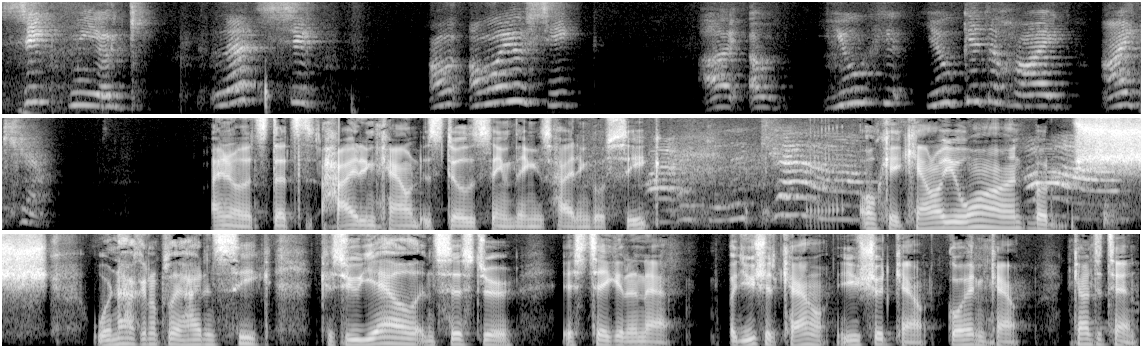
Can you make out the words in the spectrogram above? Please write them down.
Seek me again. Let's seek. I, I want you to seek. I, uh, you, you get to hide. I can't. I know that's that's hide and count is still the same thing as hide and go seek. I get to count. Okay, count all you want, but shh, we're not gonna play hide and seek because you yell and sister is taking a nap. But you should count. You should count. Go ahead and count. Count to ten.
